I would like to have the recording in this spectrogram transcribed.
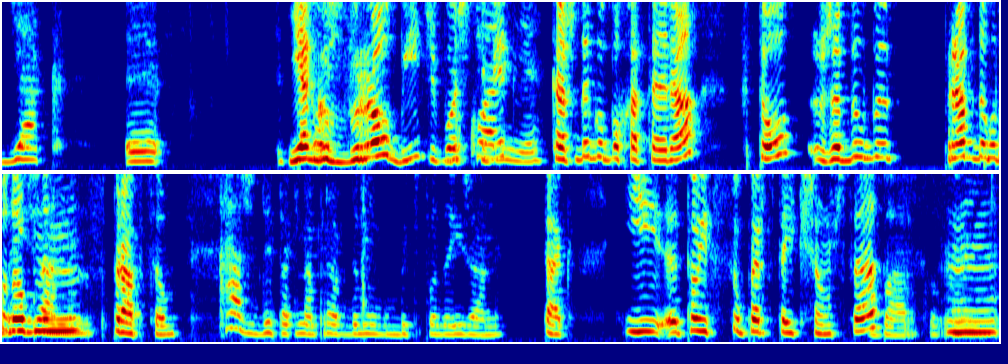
jak. y, Jak coś, wrobić właściwie Dokładnie. każdego bohatera w to, że byłby prawdopodobnym Podejrzany. sprawcą. Każdy tak naprawdę mógł być podejrzany. Tak. I to jest super w tej książce. Bardzo fajnie. Mm,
